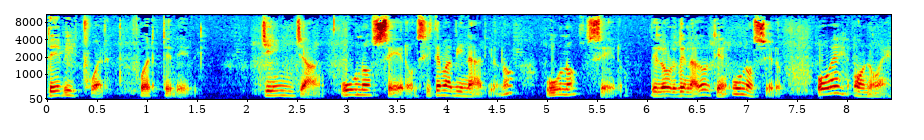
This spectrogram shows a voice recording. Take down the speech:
Débil, fuerte, fuerte, débil. Yin, yang, 1, 0. Sistema binario, ¿no? 1, 0 del ordenador tiene 1 0. O es o no es.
